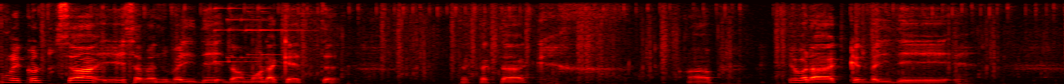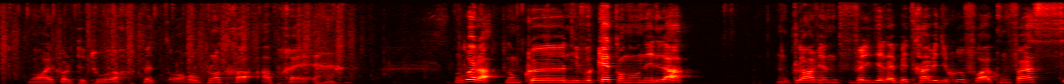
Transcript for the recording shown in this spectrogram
On récolte tout ça et ça va nous valider normalement la quête. Tac, tac, tac. Hop. Et voilà, quête validée. Bon, on récolte tout, on replantera après. donc voilà, donc euh, niveau quête, on en est là. Donc là, on vient de valider la betterave et du coup, il faudra qu'on fasse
